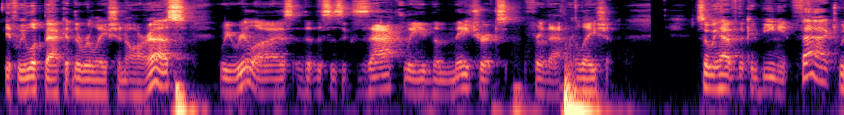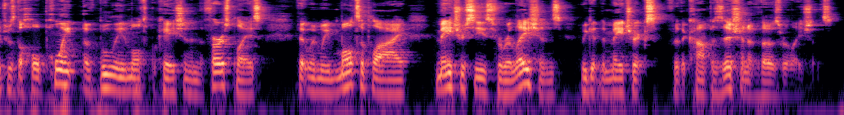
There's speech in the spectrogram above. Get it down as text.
If we look back at the relation RS, we realize that this is exactly the matrix for that relation. So we have the convenient fact, which was the whole point of Boolean multiplication in the first place, that when we multiply matrices for relations, we get the matrix for the composition of those relations.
